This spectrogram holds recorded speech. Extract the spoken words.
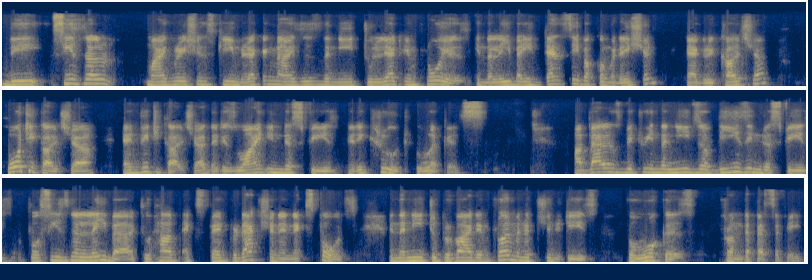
The Seasonal Migration Scheme recognizes the need to let employers in the labor intensive accommodation, agriculture, horticulture, and viticulture, that is wine industries, recruit workers. A balance between the needs of these industries for seasonal labor to help expand production and exports and the need to provide employment opportunities for workers from the Pacific.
